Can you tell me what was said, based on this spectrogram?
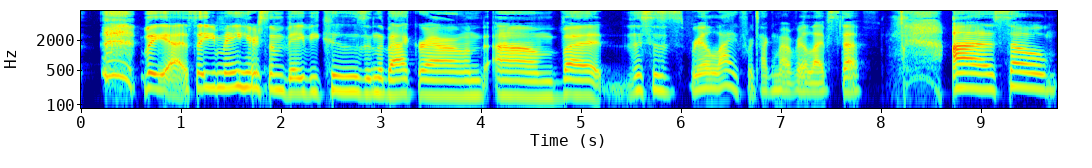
but yeah, so you may hear some baby coos in the background. Um, but this is real life. We're talking about real life stuff. Uh, so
